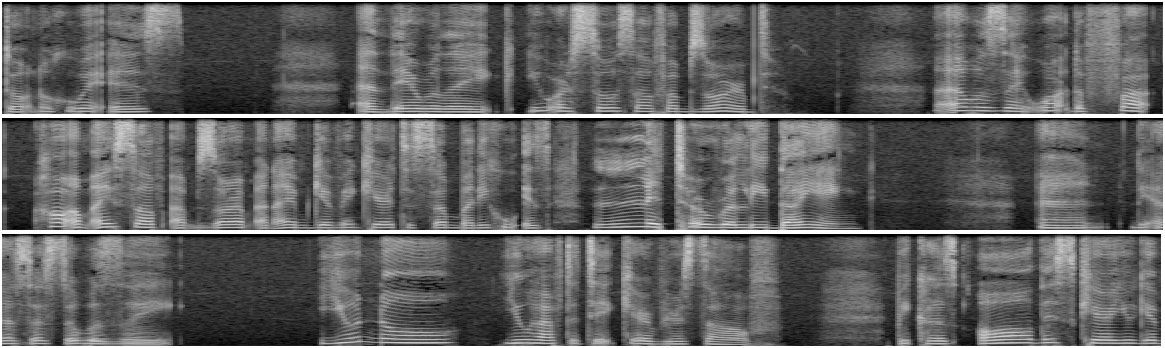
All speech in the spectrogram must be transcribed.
don't know who it is, and they were like, You are so self absorbed. I was like, what the fuck? How am I self absorbed and I am giving care to somebody who is literally dying? And the ancestor was like, you know, you have to take care of yourself because all this care you give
